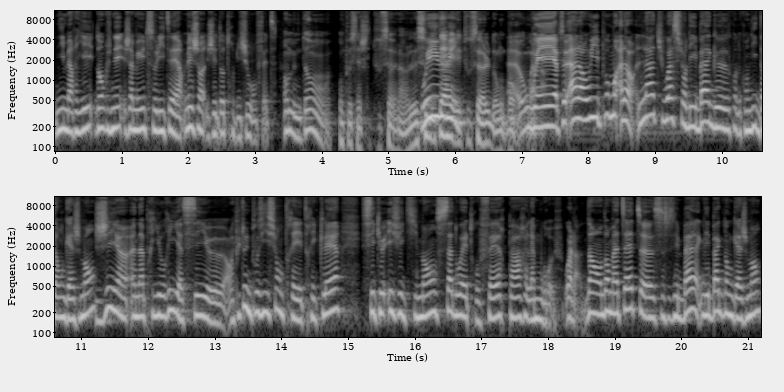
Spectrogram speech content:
ni mariée, donc je n'ai jamais eu de solitaire. Mais j'ai d'autres bijoux en fait. En même temps, on peut s'acheter tout seul. Hein. Le solitaire, il est tout seul, donc bon. Euh, oui, absolument. Alors oui, pour moi, alors là, tu vois, sur les bagues euh, qu'on dit d'engagement, j'ai un, a priori assez, euh, plutôt une position très très claire, c'est que effectivement, ça doit être offert par l'amoureux. Voilà, dans, dans ma tête, ces bagues, les bagues d'engagement,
